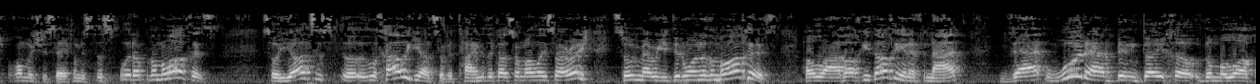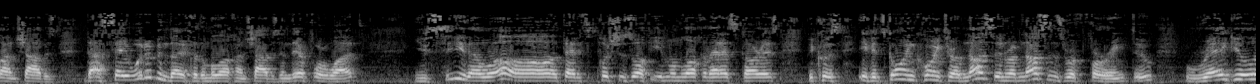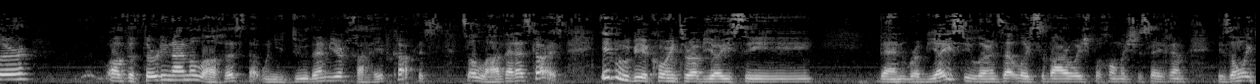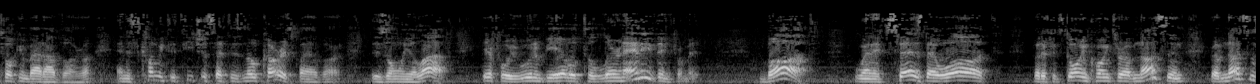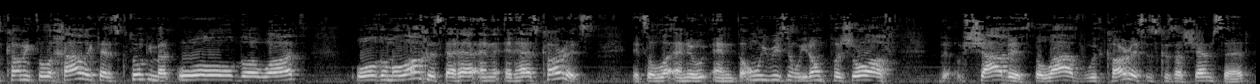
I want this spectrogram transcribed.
is to split up the malachas. So Yatzis, uh, L'chalik Yatzis, at the time of the Kasar Malay Saresh, about where you did one of the malachas. Halav Achidachi, and if not, that would have been Daicha the malach on Shabbos. Say would have been Daicha the malach on Shabbos, and therefore what? you see that well that it pushes off even malacha that has kares because if it's going according to Nassan, Rav Nassan is referring to regular of the 39 malachas that when you do them you're chayiv kares. It's a law that has kares. If it would be according to Rabbi Yosi, then Rabbi Yaisi learns that Loisavaroish is only talking about Avara, and it's coming to teach us that there's no kares by Avara. There's only a lot. Therefore, we wouldn't be able to learn anything from it. But when it says that what, but if it's going according to Rav Nassim, Rav Nassim is coming to Lechalik that it's talking about all the what? All the malachas that ha- and it has kares. It's a and it, and the only reason we don't push off the Shabbos, the lav with kares is because Hashem said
